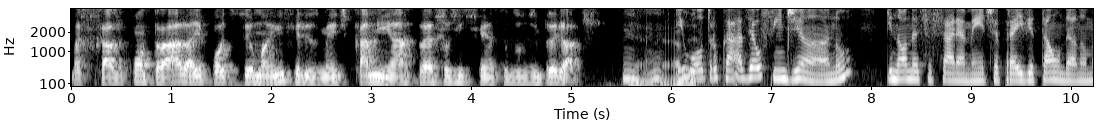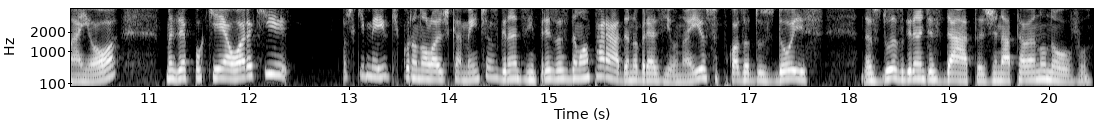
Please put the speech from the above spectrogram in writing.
Mas caso contrário, aí pode ser uma, infelizmente, caminhar para essas dispensas dos empregados. Uhum. É, e o outro caso é o fim de ano, que não necessariamente é para evitar um dano maior, mas é porque é a hora que acho que meio que cronologicamente as grandes empresas dão uma parada no Brasil, não é isso? Por causa dos dois das duas grandes datas de Natal e Ano Novo.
